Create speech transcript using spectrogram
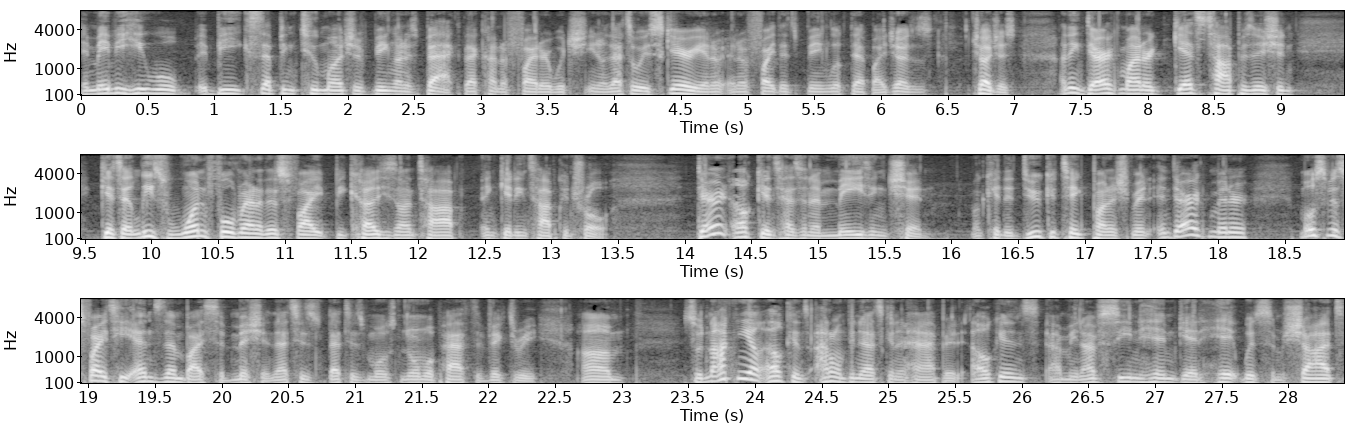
And maybe he will be accepting too much of being on his back, that kind of fighter, which, you know, that's always scary in a, in a fight that's being looked at by judges. judges. I think Darrick Minner gets top position, gets at least one full round of this fight because he's on top and getting top control. Darren Elkins has an amazing chin. Okay, the dude could take punishment, and Darrick Minner, most of his fights, he ends them by submission. That's his that's his most normal path to victory. Um, so knocking out Elkins, I don't think that's going to happen. Elkins, I mean, I've seen him get hit with some shots.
